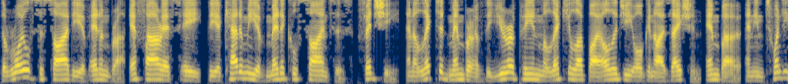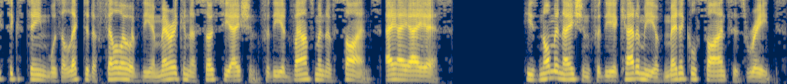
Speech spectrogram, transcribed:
the Royal Society of Edinburgh FRSE, the Academy of Medical Sciences FMedSci, an elected member of the European Molecular Biology Organization EMBO, and in 2016 was elected a Fellow of the American Association for the Advancement of Science AAAS. His nomination for the Academy of Medical Sciences reads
